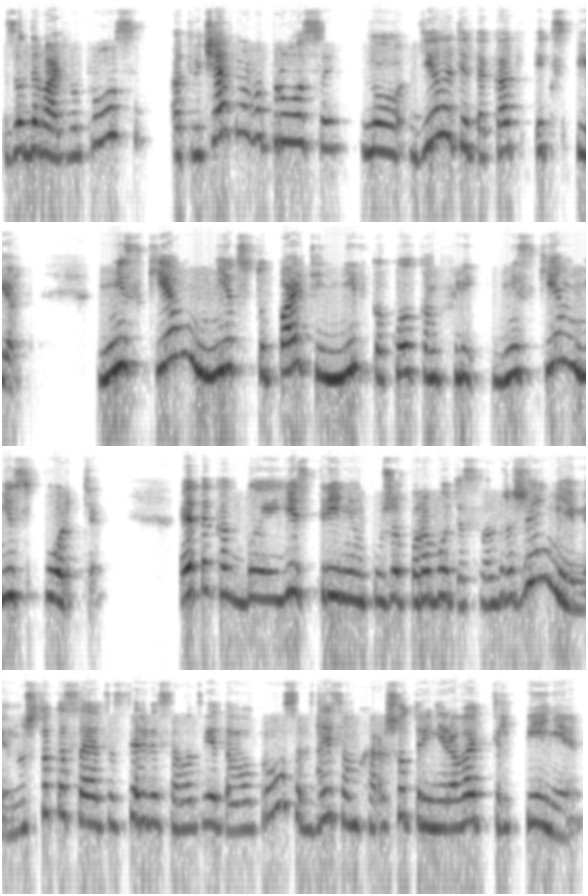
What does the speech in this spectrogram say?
Задавать вопросы, отвечать на вопросы, но делать это как эксперт. Ни с кем не вступайте ни в какой конфликт, ни с кем не спорьте. Это как бы есть тренинг уже по работе с возражениями, но что касается сервиса в ответа вопросов, здесь вам хорошо тренировать терпение.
